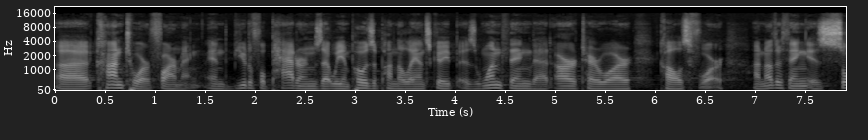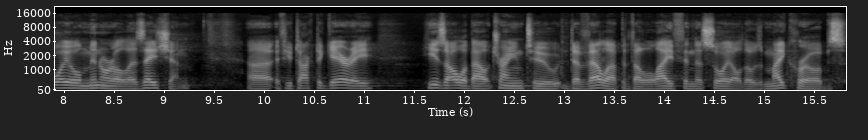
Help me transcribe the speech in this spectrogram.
uh, contour farming and the beautiful patterns that we impose upon the landscape is one thing that our terroir calls for. Another thing is soil mineralization. Uh, if you talk to Gary, he's all about trying to develop the life in the soil, those microbes,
